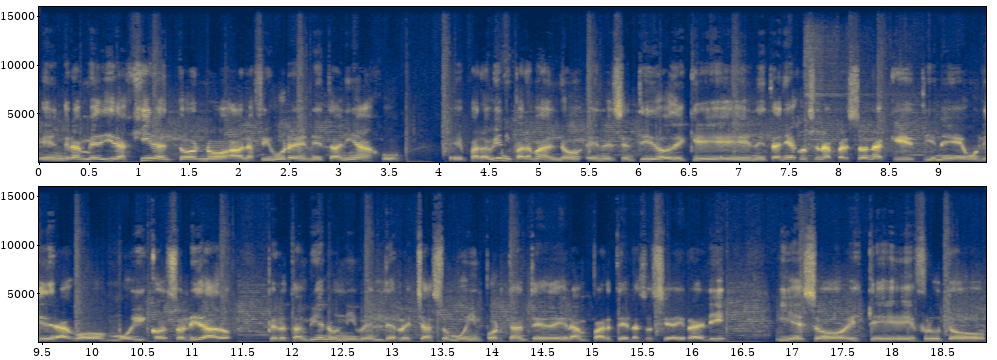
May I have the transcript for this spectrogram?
en gran medida gira en torno a la figura de Netanyahu, eh, para bien y para mal, ¿no? En el sentido de que eh, Netanyahu es una persona que tiene un liderazgo muy consolidado, pero también un nivel de rechazo muy importante de gran parte de la sociedad israelí, y eso este, es fruto,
